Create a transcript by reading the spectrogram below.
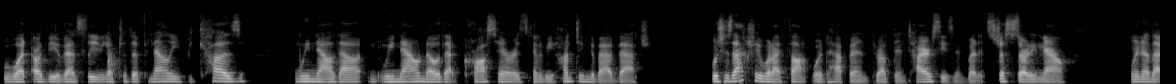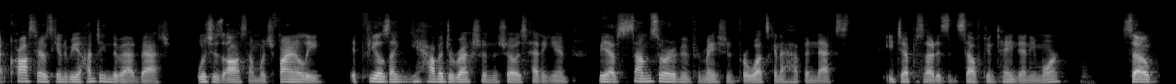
what are the events leading up to the finale, because we now that we now know that Crosshair is going to be hunting the Bad Batch, which is actually what I thought would happen throughout the entire season, but it's just starting now. We know that Crosshair is going to be hunting the Bad Batch, which is awesome. Which finally, it feels like we have a direction the show is heading in. We have some sort of information for what's going to happen next. Each episode isn't self-contained anymore, so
